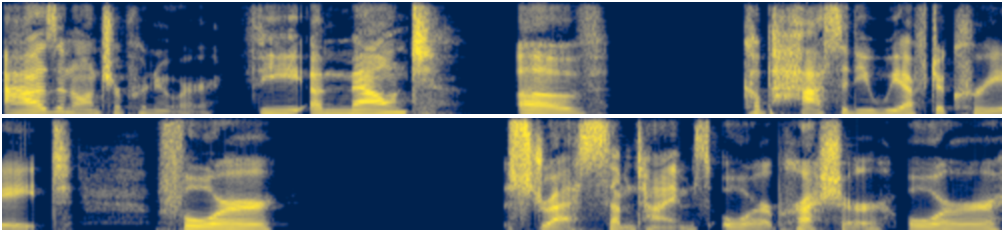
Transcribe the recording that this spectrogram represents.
as an entrepreneur, the amount of capacity we have to create for stress sometimes, or pressure, or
